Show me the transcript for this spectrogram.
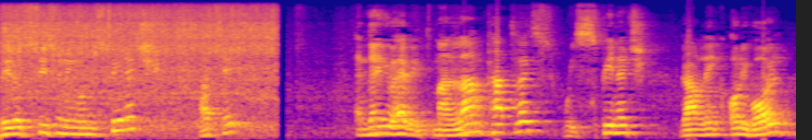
little seasoning on the spinach. That's it. And there you have it, my lamb cutlets with spinach, garlic, olive oil,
